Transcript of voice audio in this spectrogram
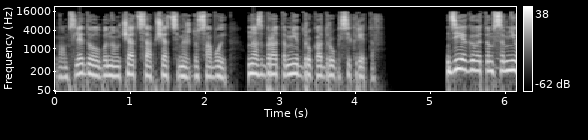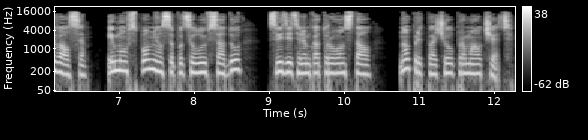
Вам следовало бы научаться общаться между собой. У нас с братом нет друг от друга секретов. Диего в этом сомневался. Ему вспомнился поцелуй в саду, свидетелем которого он стал, но предпочел промолчать.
